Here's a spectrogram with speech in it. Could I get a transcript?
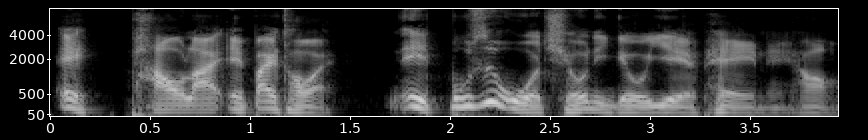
哎、跑来，哎、拜托，哎，哎，不是我求你给我业配呢，哈，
